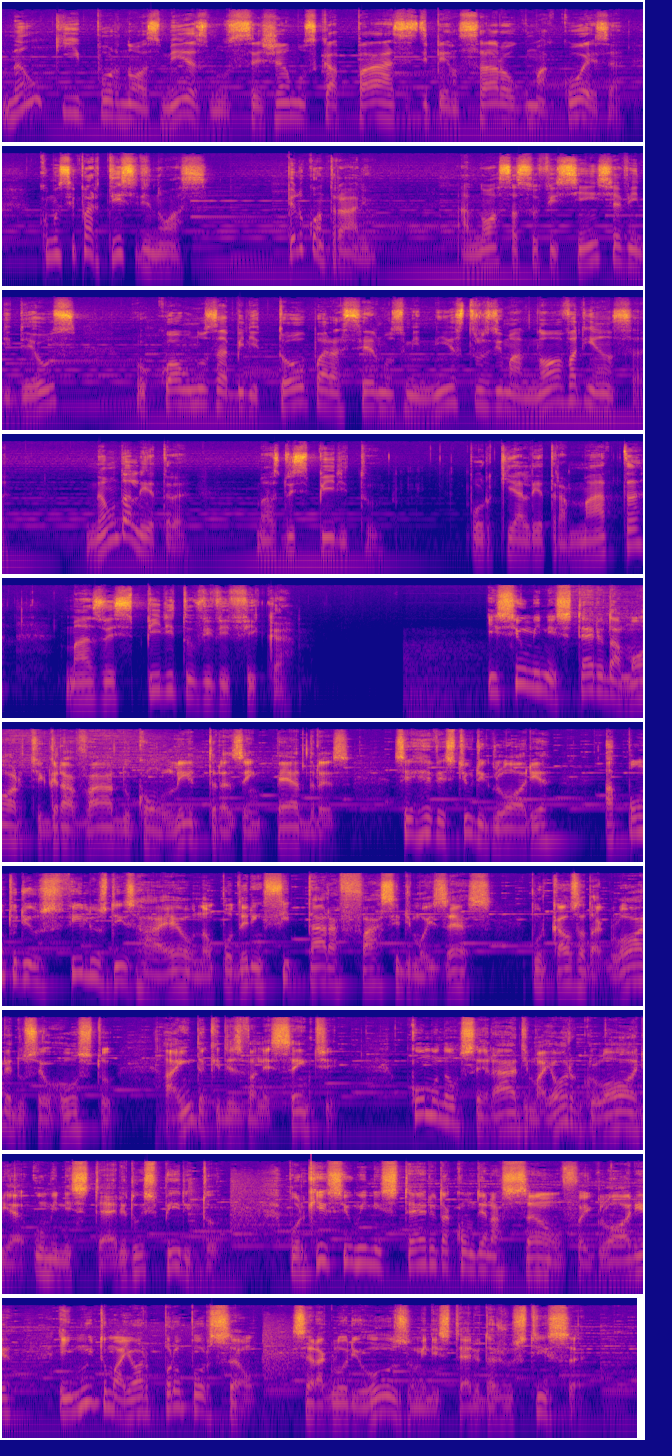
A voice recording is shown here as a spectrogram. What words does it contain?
não que por nós mesmos sejamos capazes de pensar alguma coisa como se partisse de nós. Pelo contrário, a nossa suficiência vem de Deus, o qual nos habilitou para sermos ministros de uma nova aliança, não da letra, mas do Espírito, porque a letra mata, mas o Espírito vivifica. E se o ministério da morte, gravado com letras em pedras, se revestiu de glória, a ponto de os filhos de Israel não poderem fitar a face de Moisés, por causa da glória do seu rosto, ainda que desvanecente, como não será de maior glória o ministério do Espírito? Porque se o ministério da condenação foi glória, em muito maior proporção será glorioso o ministério da justiça.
